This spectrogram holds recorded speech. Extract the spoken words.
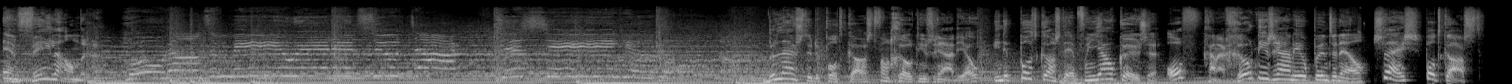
En vele andere. Beluister de podcast van Grootnieuws Radio in de podcast-app van jouw keuze. Of ga naar grootnieuwsradio.nl slash podcast.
